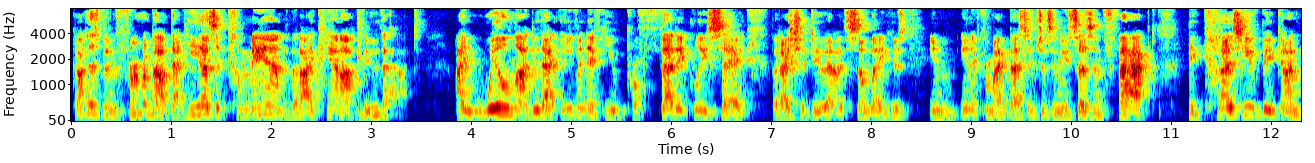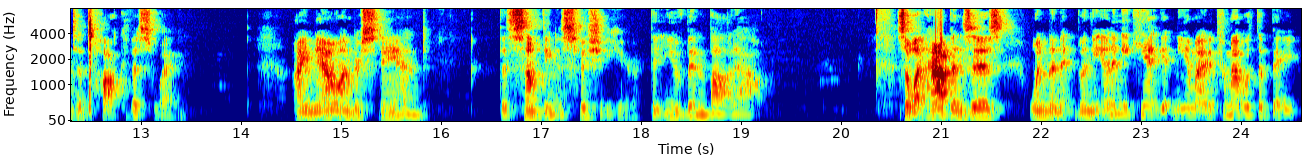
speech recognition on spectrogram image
God has been firm about that. He has a command that I cannot do that. I will not do that, even if you prophetically say that I should do that as somebody who's in, in it for my best interest. And he says, in fact, because you've begun to talk this way, I now understand that something is fishy here, that you've been bought out. So what happens is when the, when the enemy can't get Nehemiah to come out with the bait,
